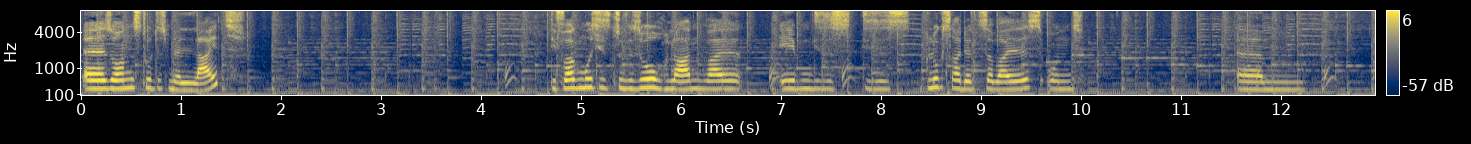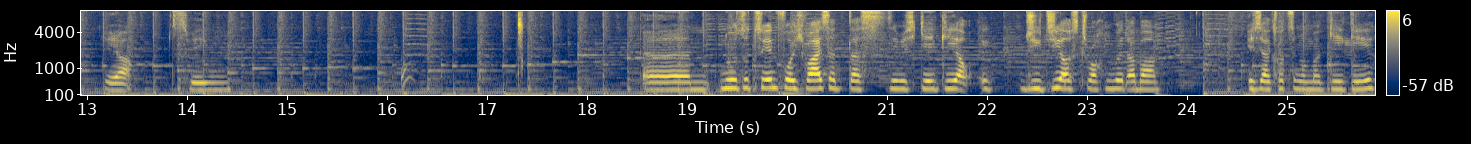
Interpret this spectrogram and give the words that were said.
Äh, sonst tut es mir leid. Die Folge muss ich jetzt sowieso hochladen, weil eben dieses, dieses Glücksrad jetzt dabei ist und ähm, ja, deswegen ähm, nur so zur Info, ich weiß, dass nämlich GG, GG äh, ausgesprochen wird, aber ich sage trotzdem immer GG.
